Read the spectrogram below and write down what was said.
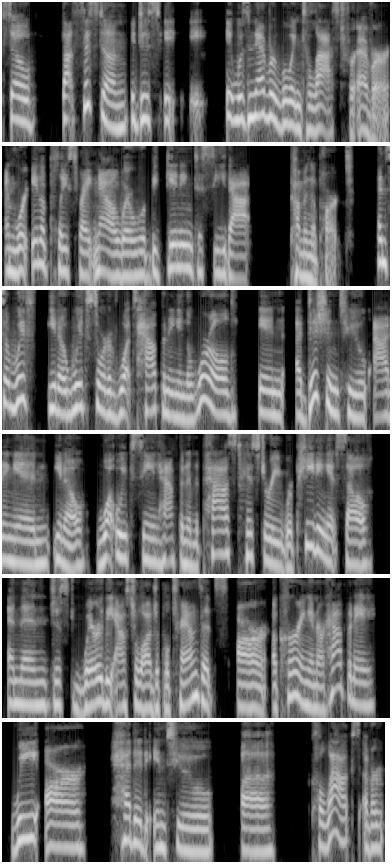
So that system, it just, it, it, it was never going to last forever. And we're in a place right now where we're beginning to see that coming apart. And so with, you know, with sort of what's happening in the world, in addition to adding in, you know, what we've seen happen in the past, history repeating itself, and then just where the astrological transits are occurring and are happening, we are headed into a collapse of our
